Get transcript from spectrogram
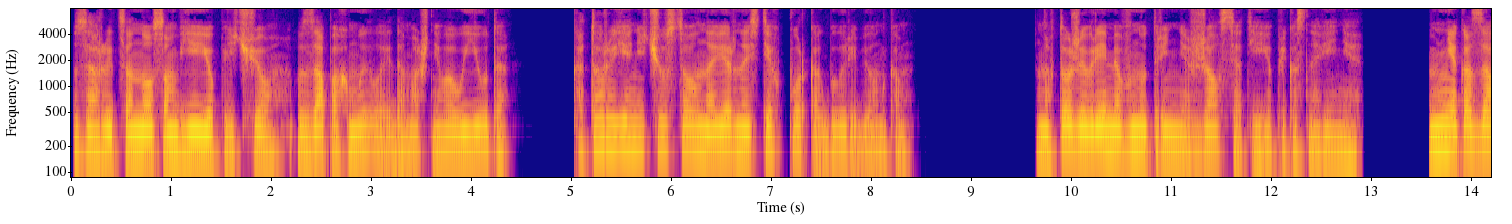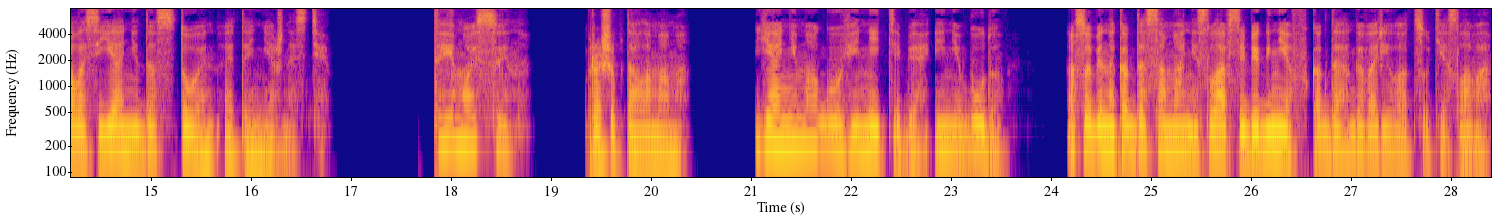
зарыться носом в ее плечо, в запах мыла и домашнего уюта, который я не чувствовал, наверное, с тех пор, как был ребенком. Но в то же время внутренне сжался от ее прикосновения. Мне казалось, я недостоин этой нежности. «Ты мой сын», — прошептала мама. «Я не могу винить тебя и не буду, особенно когда сама несла в себе гнев, когда говорила отцу те слова.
